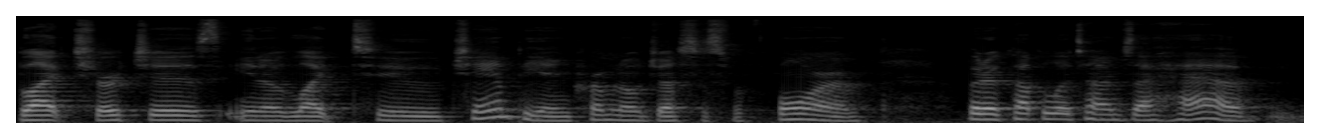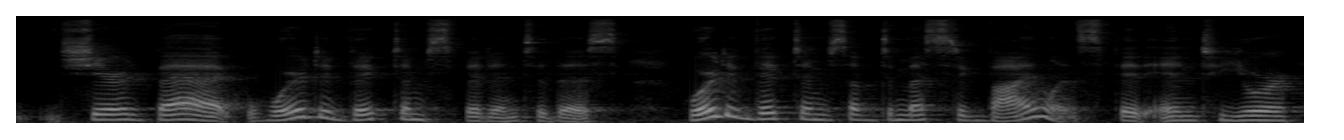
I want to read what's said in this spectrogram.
Black churches, you know, like to champion criminal justice reform, but a couple of times I have shared back where do victims fit into this? Where do victims of domestic violence fit into your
